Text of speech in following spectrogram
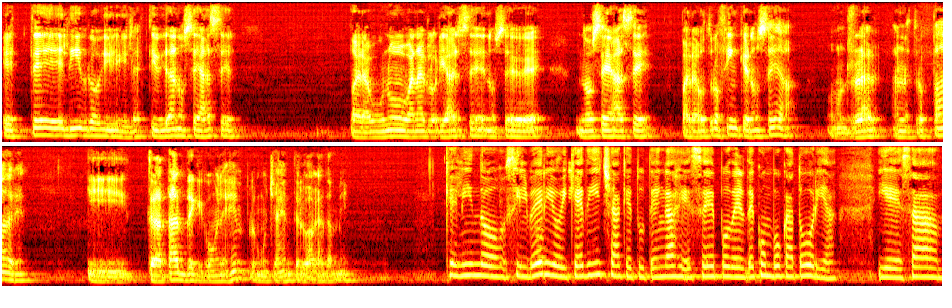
este libro y la actividad no se hace para uno vanagloriarse, no se, no se hace para otro fin que no sea honrar a nuestros padres y tratar de que con el ejemplo mucha gente lo haga también. Qué lindo, Silverio, y qué dicha que tú tengas ese poder de convocatoria y esa,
